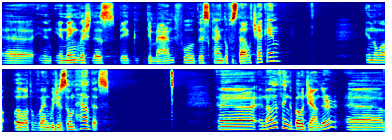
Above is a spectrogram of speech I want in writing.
Uh, in, in, English, there's big demand for this kind of style checking. In a, lo a lot of languages don't have this. Uh, another thing about gender, uh,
